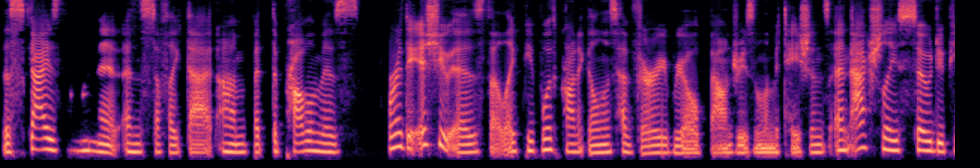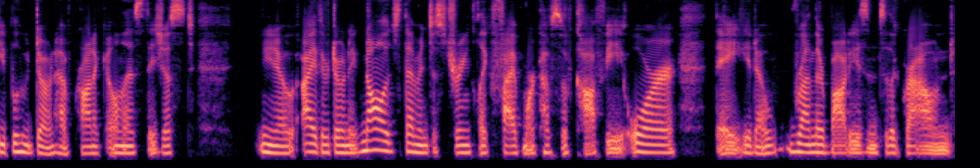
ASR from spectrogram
the sky's the limit and stuff like that. Um, but the problem is or the issue is that like people with chronic illness have very real boundaries and limitations. And actually, so do people who don't have chronic illness. They just, you know, either don't acknowledge them and just drink like five more cups of coffee, or they, you know, run their bodies into the ground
